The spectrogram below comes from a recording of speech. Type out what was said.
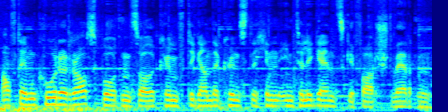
Auf dem Churer Rossboden soll künftig an der künstlichen Intelligenz geforscht werden.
